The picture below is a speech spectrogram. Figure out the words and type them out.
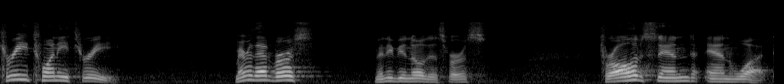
323. Remember that verse? Many of you know this verse. For all have sinned and what?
